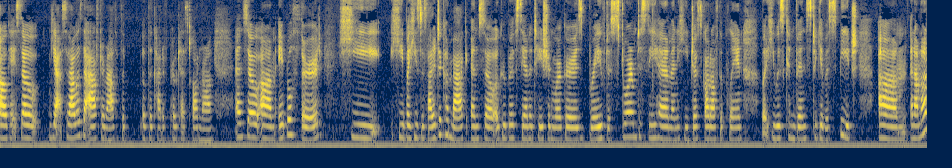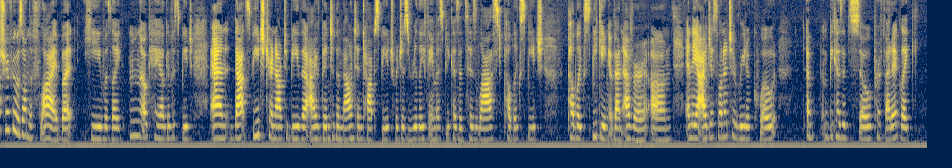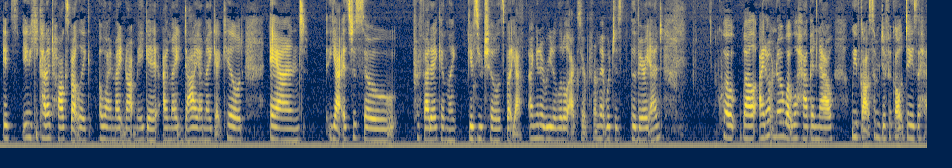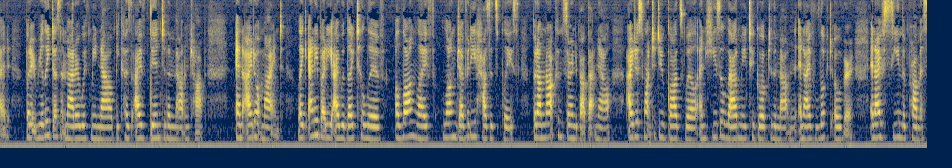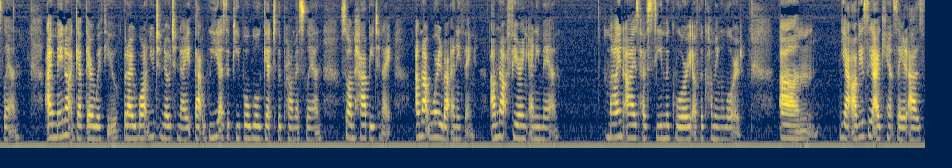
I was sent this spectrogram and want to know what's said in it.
Okay, so yeah, so that was the aftermath of the of the kind of protest gone wrong, and so um, April third, he he but he's decided to come back, and so a group of sanitation workers braved a storm to see him, and he just got off the plane, but he was convinced to give a speech, um, and I'm not sure if it was on the fly, but he was like, mm, okay, I'll give a speech. And that speech turned out to be the I've Been to the Mountaintop speech, which is really famous because it's his last public speech public speaking event ever. Um, and yeah, I just wanted to read a quote because it's so prophetic. Like it's he kind of talks about like, oh, I might not make it, I might die, I might get killed, and yeah, it's just so prophetic and like gives you chills. But yeah, I'm gonna read a little excerpt from it, which is the very end. Quote, Well, I don't know what will happen now. We've got some difficult days ahead but it really doesn't matter with me now because I've been to the mountaintop and I don't mind. Like anybody, I would like to live a long life. Longevity has its place, but I'm not concerned about that now. I just want to do God's will, and He's allowed me to go up to the mountain, and I've looked over, and I've seen the promised land. I may not get there with you, but I want you to know tonight that we as a people will get to the promised land. So I'm happy tonight. I'm not worried about anything. I'm not fearing any man. Mine eyes have seen the glory of the coming Lord. Um, yeah, obviously, I can't say it as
